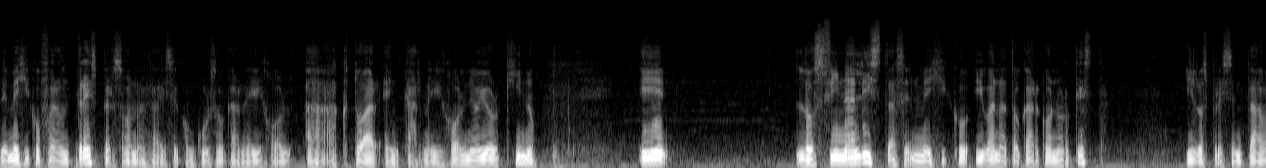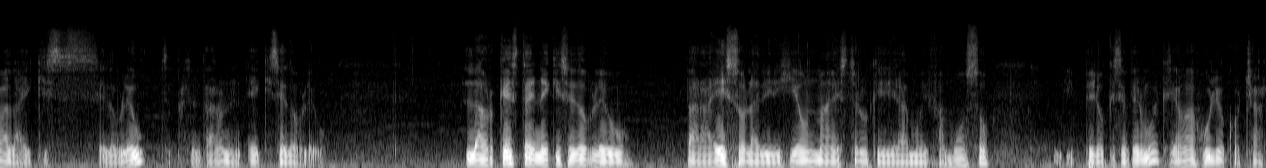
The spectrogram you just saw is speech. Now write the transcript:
de México fueron tres personas a ese concurso Carnegie Hall a actuar en Carnegie Hall neoyorquino. Y los finalistas en México iban a tocar con orquesta y los presentaba la XCW, se presentaron en XCW. La orquesta en XCW, para eso la dirigía un maestro que era muy famoso, pero que se enfermó, que se llamaba Julio Cochard.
